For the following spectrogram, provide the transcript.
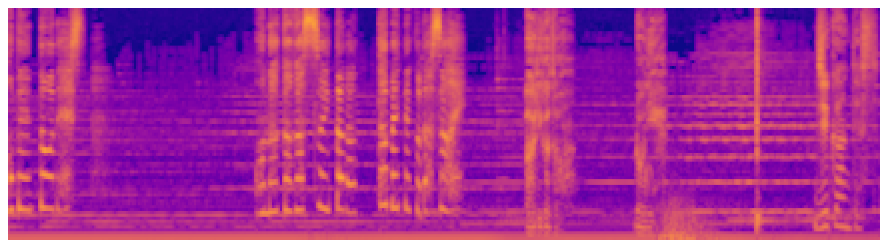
お弁当です。お腹が空いたら食べてください。ありがとうロニエ時間です。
